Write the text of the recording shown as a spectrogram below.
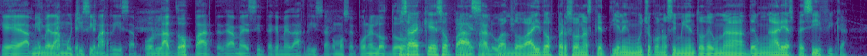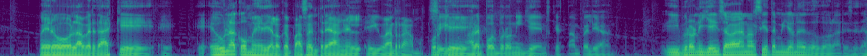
Que a mí me da muchísima risa. Por las dos partes, déjame decirte que me da risa. Como se ponen los dos. Tú sabes que eso pasa cuando hay dos personas que tienen mucho conocimiento de una de un área específica, pero la verdad es que eh, es una comedia lo que pasa entre Ángel e Iván Ramos, porque Sí, ahora es por Bronny James que están peleando. y Bronny James se va a ganar 7 millones de dólares, dé-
